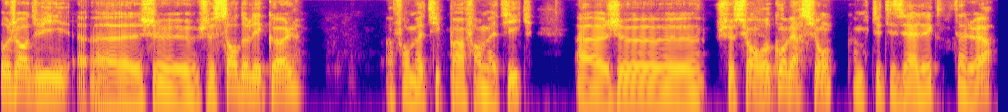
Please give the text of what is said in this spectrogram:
aujourd'hui, je, je sors de l'école, informatique, pas informatique. Euh, je, je suis en reconversion, comme tu disais Alex tout à l'heure.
